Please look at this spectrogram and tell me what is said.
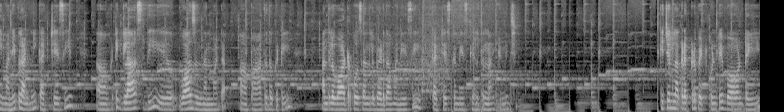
ఈ మనీ ప్లాంట్ని కట్ చేసి ఒకటి గ్లాస్ది వాజ్ ఉందన్నమాట. పాతది ఒకటి అందులో వాటర్ పోసి అందులో పెడదామనేసి కట్ చేసుకొని తీసుకెళ్తున్నా ఇక్కడి నుంచి. కిచెన్లో అక్కడక్కడ పెట్టుకుంటే బాగుంటాయి.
